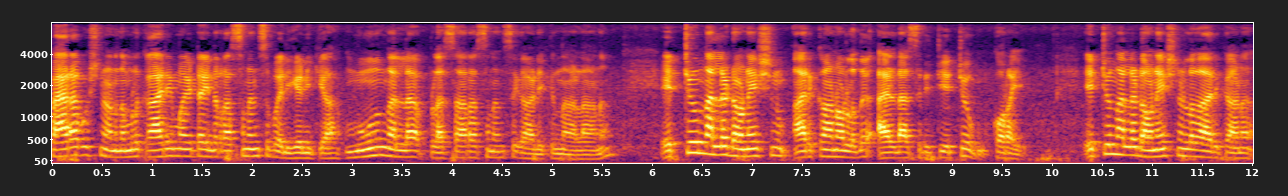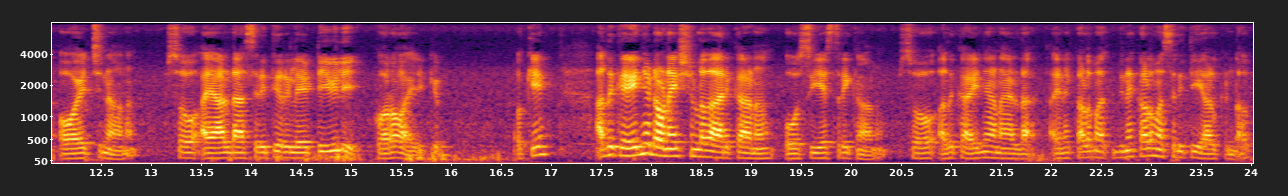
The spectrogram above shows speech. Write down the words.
പാരാപുഷനാണ് നമ്മൾ കാര്യമായിട്ട് അതിന്റെ റെസണൻസ് പരിഗണിക്കുക. മൂന്നും നല്ല പ്ലസ് ആ റെസണൻസ് കാണിക്കുന്ന ആളാണ്. ഏറ്റവും നല്ല ഡൊണേഷൻ ആർക്കാണുള്ളത്? അയാളുടെ അസിഡിറ്റി ഏറ്റവും കുറയും. ഏറ്റവും നല്ല ഡൊണേഷൻ ഉള്ളത് ആർക്കാണ്? ഒ എച്ചിനാണ് സോ അയാളുടെ അസിഡിറ്റി റിലേറ്റീവ്ലി കുറവായിരിക്കും. ഓക്കെ അത് കഴിഞ്ഞ ഡൊണേഷൻ ഉള്ളത് ആർക്കാണ്? ഒ സി എസ് ത്രീക്കാണ് സോ അത് കഴിഞ്ഞാണ് അയാളുടെ അതിനേക്കാളും ഇതിനേക്കാളും അസിഡിറ്റി ഇയാൾക്ക് ഉണ്ടാവും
